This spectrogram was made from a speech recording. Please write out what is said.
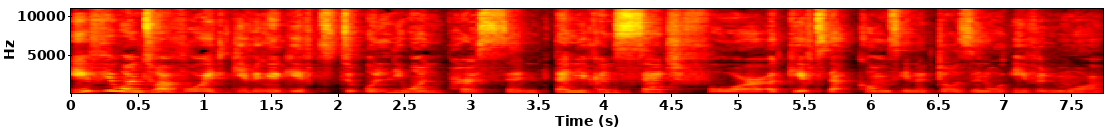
If you want to avoid giving a gift to only one person, then you can search for a gift that comes in a dozen or even more.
